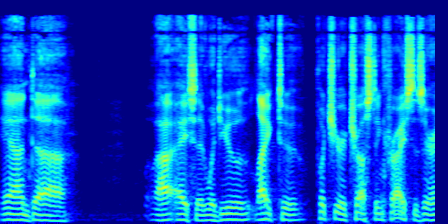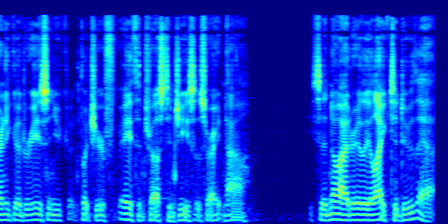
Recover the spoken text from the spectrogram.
And uh, I said, Would you like to put your trust in Christ? Is there any good reason you couldn't put your faith and trust in Jesus right now? He said, No, I'd really like to do that.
